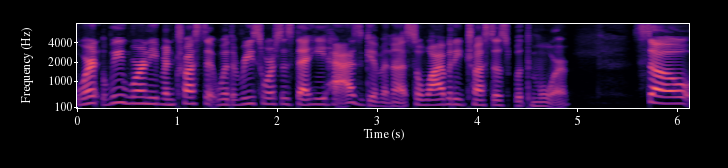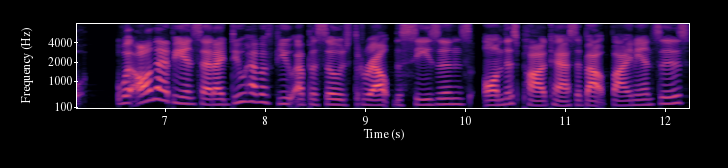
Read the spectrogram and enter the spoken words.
we're, we weren't even trusted with the resources that He has given us. So, why would He trust us with more? So, with all that being said, I do have a few episodes throughout the seasons on this podcast about finances.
